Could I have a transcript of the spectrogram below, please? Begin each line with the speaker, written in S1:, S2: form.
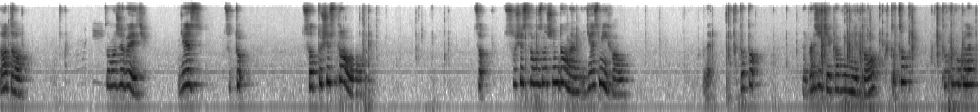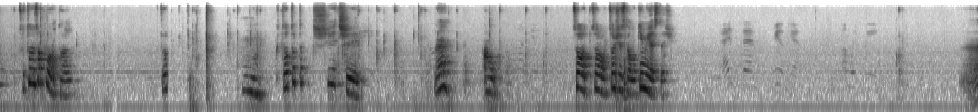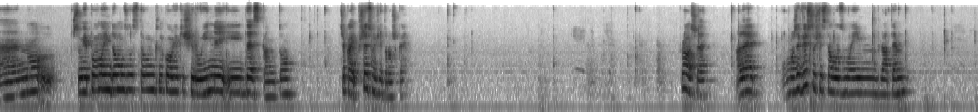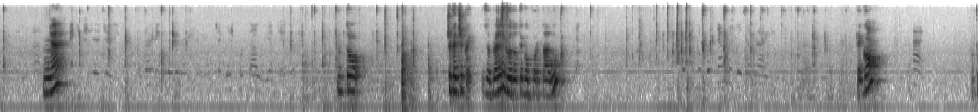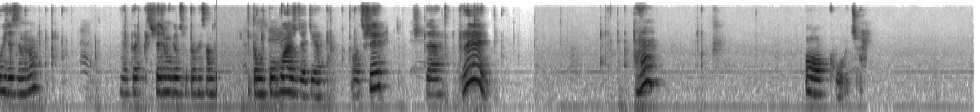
S1: Co to? Co może być? Gdzie jest... Co tu... Co tu się stało? Co... Co się stało z naszym domem? Gdzie jest Michał? Kto to... Najbardziej ciekawi mnie to, kto to... Kto to w ogóle... Co to za portal? Kto... Hmm, kto to tak krzyczy? E? Au. Co, co, co się stało? Kim jesteś?
S2: Ja jestem wilkiem. Pomóż mi.
S1: E, no, w sumie po moim domu zostały mi tylko jakieś ruiny i deska, no to... Czekaj, przesuń się troszkę. Proszę, ale może wiesz, co się stało z moim bratem? Nie? To... Czekaj, czekaj. Zabrali go do tego portalu?
S2: Tego
S1: A pójdziesz ze mną? Ja tak szczerze mówiąc to trochę sam to, to pobłażdżę cię. O, trzy, cztery. Mhm. 그 렇.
